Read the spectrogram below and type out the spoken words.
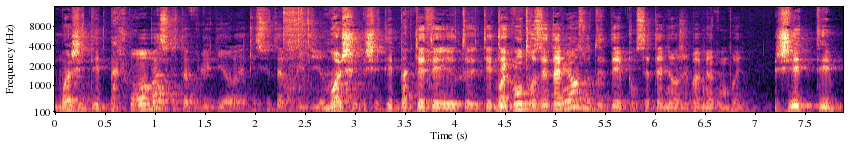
moi, j'étais pas, Je comprends pas ce que tu as voulu dire là. Qu'est-ce que tu as voulu dire? Moi, j'étais pas, T'étais Moi- contre cette alliance ou t'étais pour cette alliance? J'ai pas bien compris. j'étais,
